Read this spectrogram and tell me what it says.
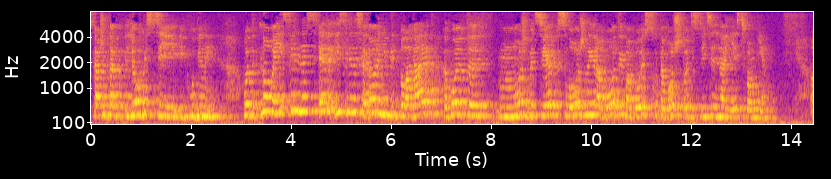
скажем так, легкости и глубины. Вот новая искренность — это искренность, которая не предполагает какой-то, может быть, сверхсложной работы по поиску того, что действительно есть во мне. Э,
